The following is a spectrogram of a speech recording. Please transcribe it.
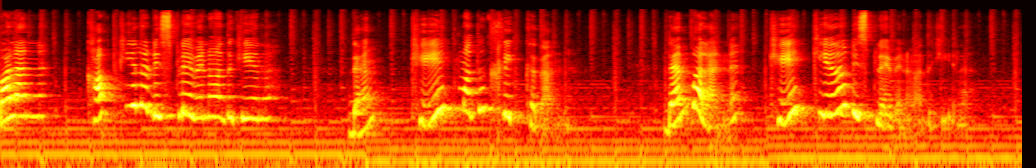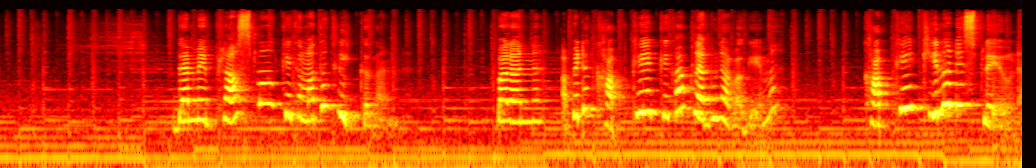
බලන්න කප් කියලා ඩිස්පලේ වෙනවද කියලා. දැන් කේක් මත කලික් කරන්න. දැම් බලන්න කේක් කියලා ඩිස්පලේ වෙනවද කියලා. දැම් මේ ප්ලස්මාක් එක මත කලික් කරන්න. බලන්න අපිට කප්කේක් එකක් ලැබුණ වගේම කප්කේ කියල ඩිස්පලේ වුණ.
